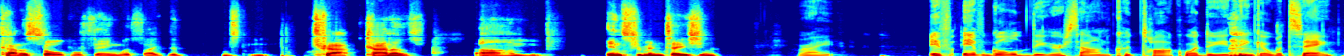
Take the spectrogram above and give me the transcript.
kind of soulful thing with like the trap kind of um, instrumentation. Right. If if Gold Diggers Sound could talk, what do you think it would say?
